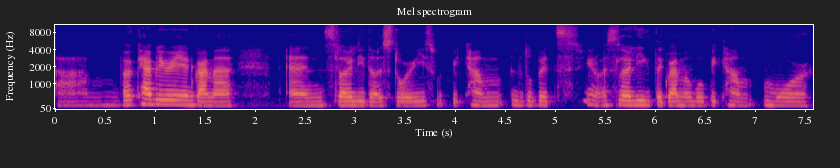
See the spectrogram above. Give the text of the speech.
um, vocabulary and grammar, and slowly those stories would become a little bit, you know, slowly the grammar will become more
